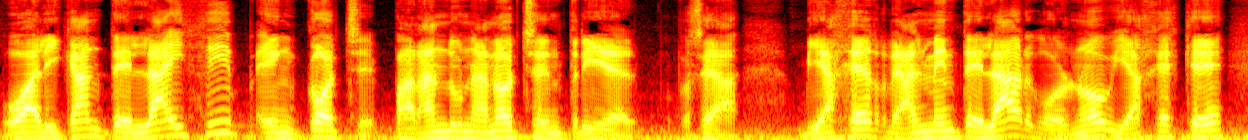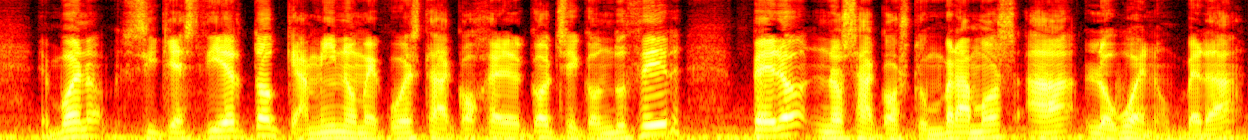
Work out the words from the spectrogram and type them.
o Alicante Leipzig en coche, parando una noche en Trier. O sea, viajes realmente largos, ¿no? Viajes que, bueno, sí que es cierto que a mí no me cuesta coger el coche y conducir, pero nos acostumbramos a lo bueno, ¿verdad?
